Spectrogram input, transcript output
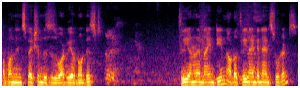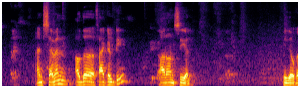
Upon inspection, this is what we have noticed. 319 out of 399 students and 7 of the faculty are on CL. ఇది ఒక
